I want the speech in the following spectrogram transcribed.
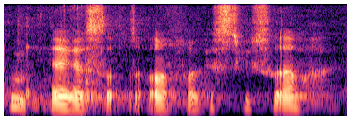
I guess the autofocus too slow.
